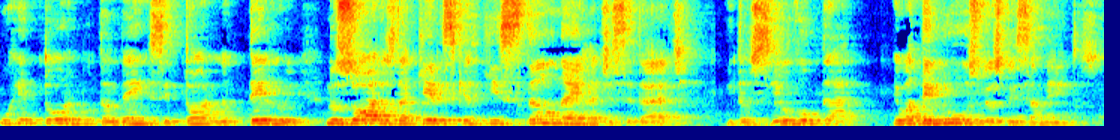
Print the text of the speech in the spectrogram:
O retorno também se torna tênue nos olhos daqueles que aqui estão na erraticidade. Então, se eu voltar, eu atenuo os meus pensamentos,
